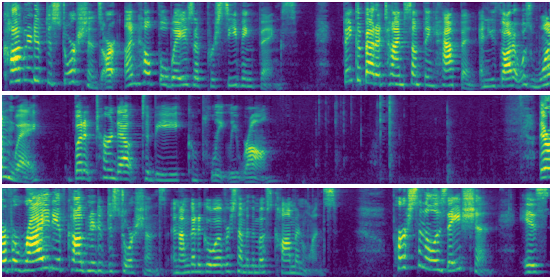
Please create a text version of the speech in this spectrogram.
Cognitive distortions are unhelpful ways of perceiving things. Think about a time something happened and you thought it was one way, but it turned out to be completely wrong. There are a variety of cognitive distortions, and I'm going to go over some of the most common ones. Personalization is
